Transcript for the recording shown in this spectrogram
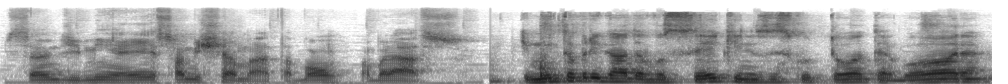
Precisando de mim aí, é só me chamar, tá bom? Um abraço. E muito obrigado a você que nos escutou até agora,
